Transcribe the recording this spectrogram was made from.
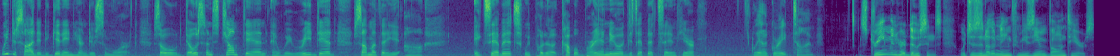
we decided to get in here and do some work. So docents jumped in and we redid some of the uh, exhibits. We put a couple brand new exhibits in here. We had a great time. Stream and her docents, which is another name for museum volunteers,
